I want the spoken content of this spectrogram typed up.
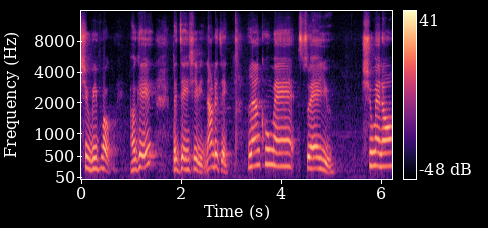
ရှူပြီးမှုတ်โอเคတစ်ချိန်ရှိပြီနောက်တစ်ချိန်လန်ခူမဲ့ဆွဲယူရှူမယ်เนาะ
